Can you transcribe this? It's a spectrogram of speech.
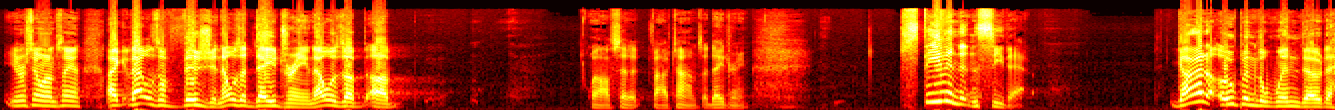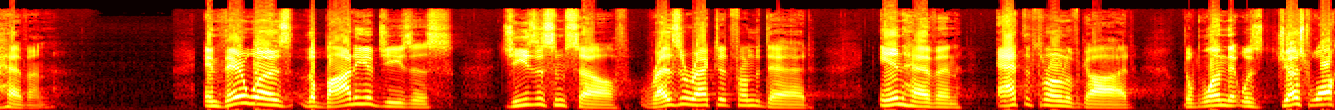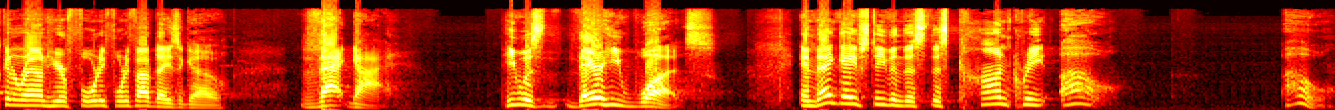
You understand what I'm saying? Like that was a vision. That was a daydream. That was a, a well, I've said it five times, a daydream. Stephen didn't see that. God opened the window to heaven, and there was the body of Jesus, Jesus himself, resurrected from the dead, in heaven, at the throne of God, the one that was just walking around here 40, 45 days ago that guy. He was there, he was. And that gave Stephen this, this concrete, oh, oh,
